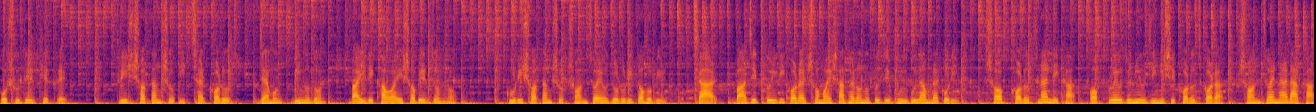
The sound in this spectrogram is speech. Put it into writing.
ওষুধের ক্ষেত্রে। ত্রিশ শতাংশ ইচ্ছার খরচ যেমন বিনোদন, বাইরে খাওয়া এসবের জন্য। কুড়ি শতাংশ সঞ্চয় ও জরুরি তহবিল। চার, বাজেট তৈরি করার সময় সাধারণত যে ভুলভুল আমরা করি, সব খরচ না লেখা, অপ্রয়োজনীয় জিনিসে খরচ করা, সঞ্চয় না রাখা,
